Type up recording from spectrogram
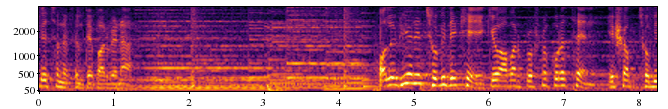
পেছনে ফেলতে পারবে না। অলিভিয়ার এই ছবি দেখে কেউ আবার প্রশ্ন করেছেন, এসব ছবি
